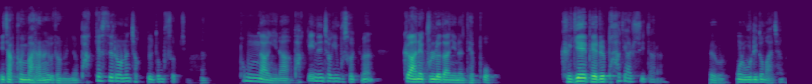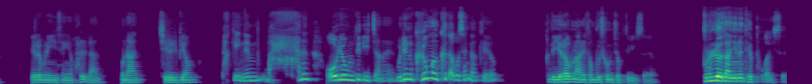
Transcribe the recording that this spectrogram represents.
이 작품이 말하는 의도는요. 밖에서 들어오는 적들도 무섭지만 폭랑이나 밖에 있는 적이 무섭지만 그 안에 굴러다니는 대포 그게 배를 파괴할 수 있다는 여러분 오늘 우리도 마찬가지. 여러분의 인생의 환란, 고난, 질병 밖에 있는 많은 어려움들이 있잖아요. 우리는 그것만 크다고 생각해요. 근데 여러분 안에 더 무서운 적들이 있어요. 굴러다니는 대포가 있어요.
